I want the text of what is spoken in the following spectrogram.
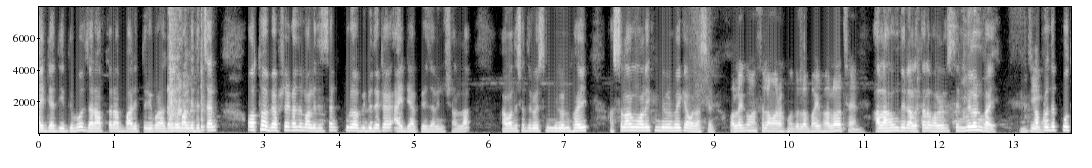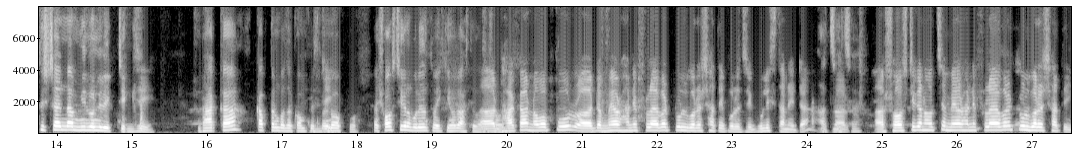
আইডিয়া দিয়ে দিব যারা আপনারা বাড়ি তৈরি করার জন্য মাল নিতে চান অথবা ব্যবসার কাজে মাল নিতে চান পুরো ভিডিও দেখে আইডিয়া পেয়ে যাবেন ইনশাল্লাহ আমাদের সাথে রয়েছেন মিলন ভাই। আসসালামু আলাইকুম মিলন ভাই কেমন আছেন? ওয়ালাইকুম আসসালাম রহমতুল্লাহ। ভাই ভালো আছেন? আলহামদুলিল্লাহ আল্লাহ তাআলা ভালো রেখেছেন। মিলন ভাই। আপনাদের প্রতিষ্ঠানের নাম মিলন ইলেকট্রিক। জি। ঢাকা কাপ্তান বাজার কমপ্লেক্স নবাবপুর। সহজ ঠিকানা বলে দেন তো ভাই কীভাবে আসতে ঢাকা নবাবপুর এটা মেয়র হানি ফ্লাইওভার টুলগড়ের সাথেই পড়েছে গুলিস্তান এটা। আচ্ছা আপনার আচ্ছা। সহজ ঠিকানা হচ্ছে মেয়র হানি ফ্লাইওভার টুলগড়ের সাথেই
